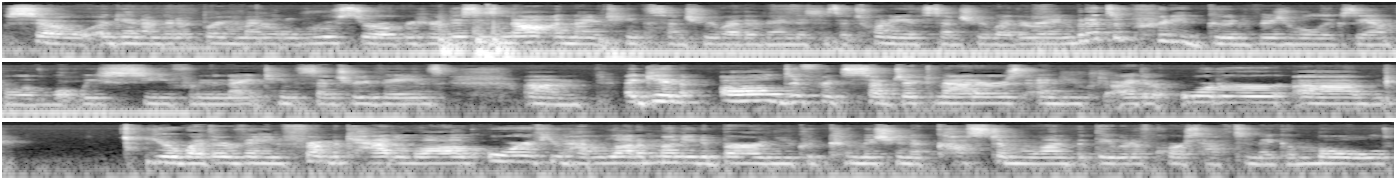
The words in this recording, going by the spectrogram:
so again, I'm gonna bring my little rooster over here. This is not a 19th century weather vane, this is a 20th century weather vane, but it's a pretty good visual example of what we see from the 19th century vanes. Um, again, all different subject matters, and you could either order um, your weather vane from a catalog, or if you had a lot of money to burn, you could commission a custom one, but they would of course have to make a mold.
